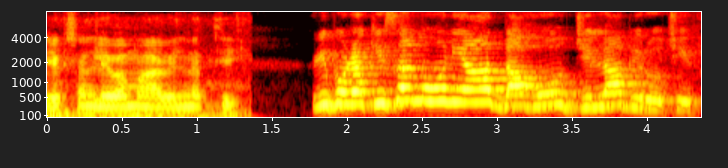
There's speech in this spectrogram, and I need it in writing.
એક્શન લેવામાં આવેલ નથી. રિપોર્ટર કિશન મોહનિયા દાહોદ જિલ્લા બ્યુરો ચીફ.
